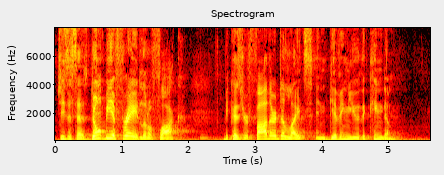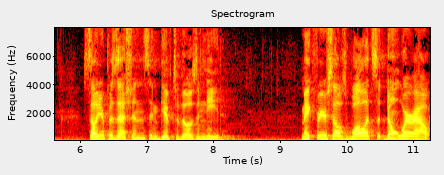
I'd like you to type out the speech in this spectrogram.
Jesus says, Don't be afraid, little flock, because your Father delights in giving you the kingdom. Sell your possessions and give to those in need. Make for yourselves wallets that don't wear out,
